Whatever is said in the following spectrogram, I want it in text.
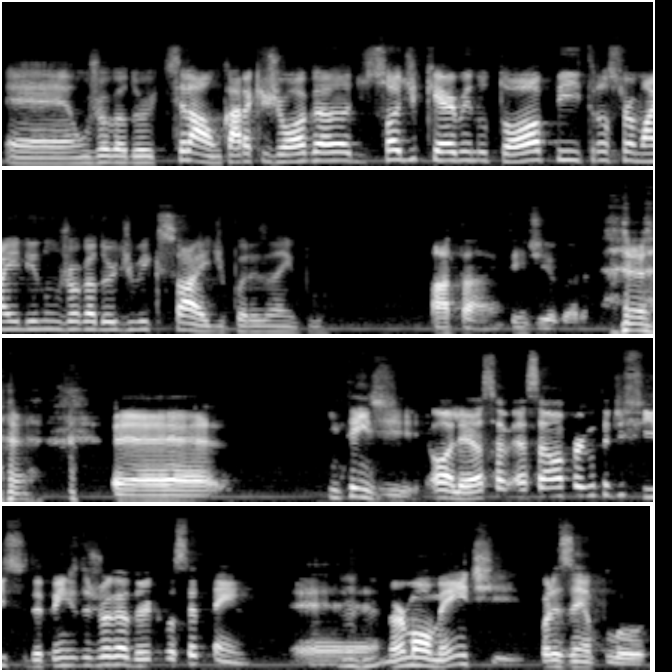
é, um jogador, sei lá, um cara que joga só de carry no top e transformar ele num jogador de weak side, por exemplo? Ah, tá, entendi agora. é, entendi. Olha, essa, essa é uma pergunta difícil, depende do jogador que você tem. É, uhum. Normalmente, por exemplo,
